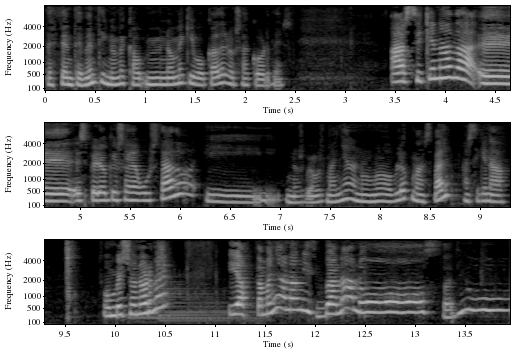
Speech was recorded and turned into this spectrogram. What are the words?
decentemente y no me, no me he equivocado en los acordes. Así que nada, eh, espero que os haya gustado y nos vemos mañana en un nuevo blog más, ¿vale? Así que nada, un beso enorme y hasta mañana, mis bananos. Adiós.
